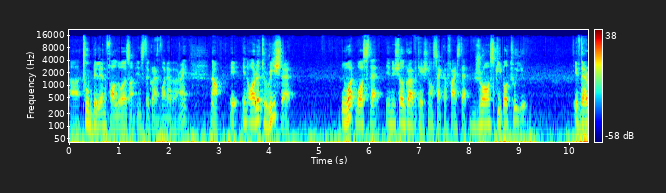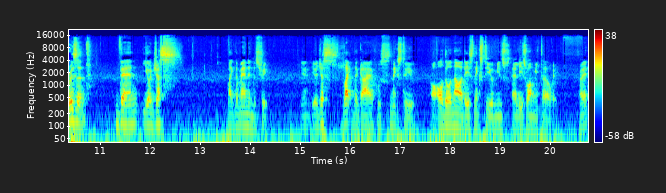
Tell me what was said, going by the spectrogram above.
uh, two billion followers on Instagram, whatever, right? Now, in order to reach that, what was that initial gravitational sacrifice that draws people to you? If there isn't, then you're just like the man in the street. You're just like the guy who's next to you. Although nowadays next to you means at least one meter away, right?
